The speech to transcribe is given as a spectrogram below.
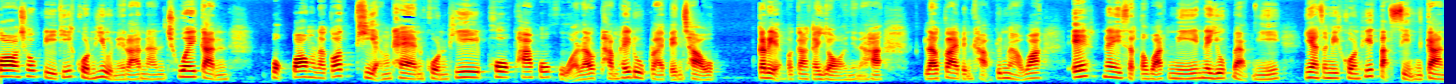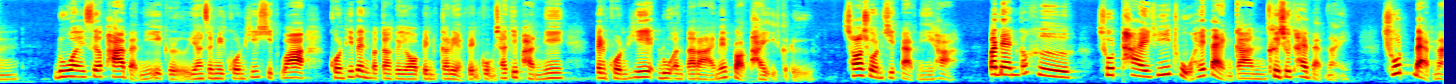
ก็โชคดีที่คนที่อยู่ในร้านนั้นช่วยกัน ปกป้องแล้วก็เถียงแทนคนที่โพกผ้าโพกหัว แล้วทำให้ดูกลายเป็นชาวกระเหรี่ยงปากากยอเนี่ยนะคะ แล้วกลายเป็นข่าวขึ้นมาว่า เอ๊ะ ในศตวรรษนี้ในยุคแบบนี้ยังจะมีคนที่ตัดสินกันด้วยเสื้อผ้าแบบนี้อีกหรือ ยังจะมีคนที่คิดว่าคนที่เป็นปากากยอเป็นกระเหรี่ยงเป็นกลุ่มชาติพันธุ์นี่เป็นคนที่ดูอันตรายไม่ปลอดภัยอีกหรือ ช่อชวนคิดแบบนี้ค่ะ ประเด็นก็คือชุดไทยที่ถูกให้แต่งกันคือชุดไทยแบบไหน ชุดแบบไหน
